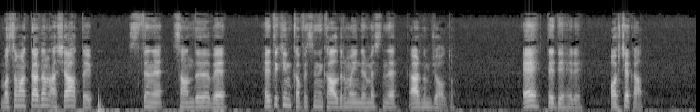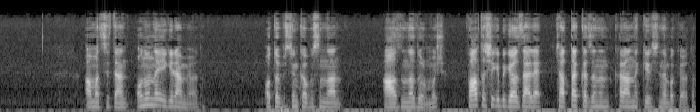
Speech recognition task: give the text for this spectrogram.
Basamaklardan aşağı atlayıp Stan'e sandığı ve Hedwig'in kafesini kaldırma indirmesinde yardımcı oldu. Eh dedi Harry. Hoşça kal. Ama Stan onunla ilgilenmiyordu. Otobüsün kapısından ağzında durmuş, fal taşı gibi gözlerle çatlak kazanın karanlık girişine bakıyordu.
